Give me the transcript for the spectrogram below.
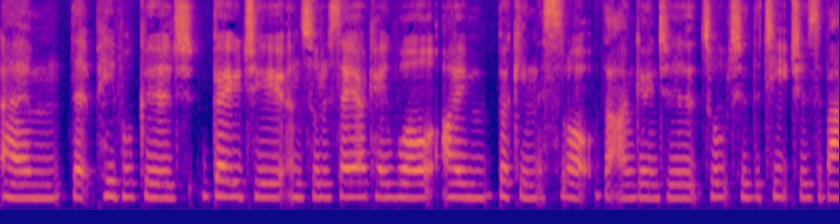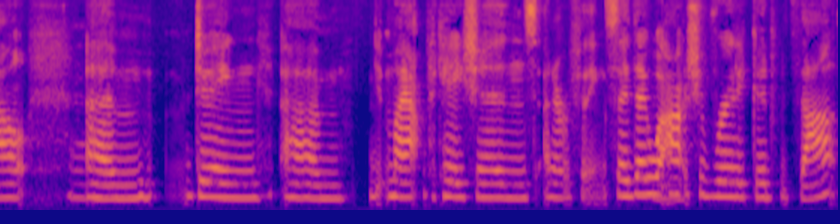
um, that people could go to and sort of say, okay, well, I'm booking this slot that I'm going to talk to the teachers about, um, doing um, my applications and everything. So they were actually really good with that.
